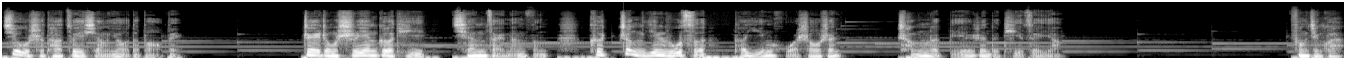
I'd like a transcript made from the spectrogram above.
就是他最想要的宝贝。这种实验个体千载难逢，可正因如此，他引火烧身，成了别人的替罪羊。方警官，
